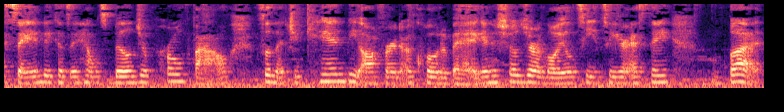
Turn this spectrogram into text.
SA because it helps build your profile so that you can be offered a quota bag and it shows your loyalty to your SA. But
